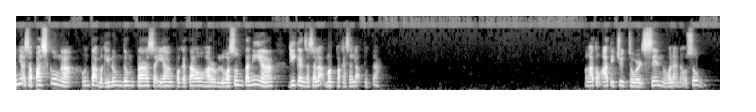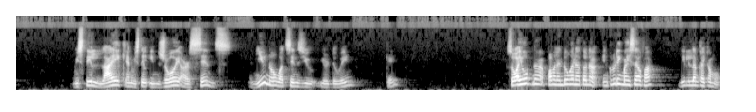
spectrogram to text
Unya sa Pasko nga unta maghinumdum ta sa iyang pagkatao haron luwason ta niya gikan sa sala magpakasala pud ta. Ang atong attitude towards sin wala na usog. We still like and we still enjoy our sins. And you know what sins you, you're doing. Okay? So I hope na pamalandungan nato na, including myself ha, dili lang kay kamo.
